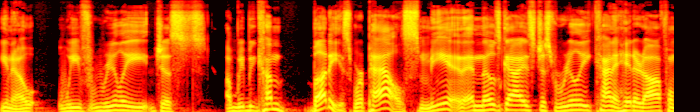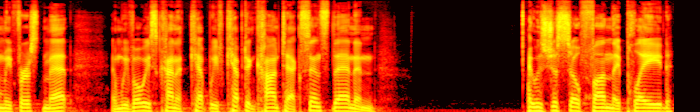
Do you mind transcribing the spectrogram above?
you know we've really just uh, we become buddies. We're pals. Me and those guys just really kind of hit it off when we first met, and we've always kind of kept we've kept in contact since then, and it was just so fun. They played.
